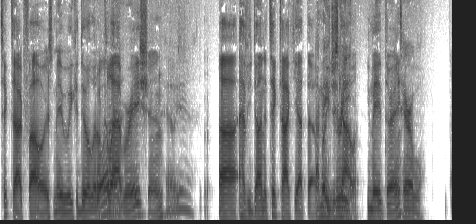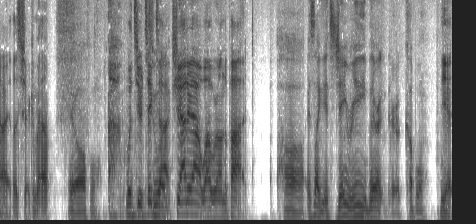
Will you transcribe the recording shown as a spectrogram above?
TikTok followers. Maybe we could do a little What? collaboration. Hell yeah, Uh, have you done a TikTok yet, though? I Or made you just three. got one. You made three. terrible. All right, let's check them out. They're awful. What's your TikTok? Shout it out while we're on the pod. Oh, it's like it's Jay Reed, but there are, there are a couple. Yeah,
